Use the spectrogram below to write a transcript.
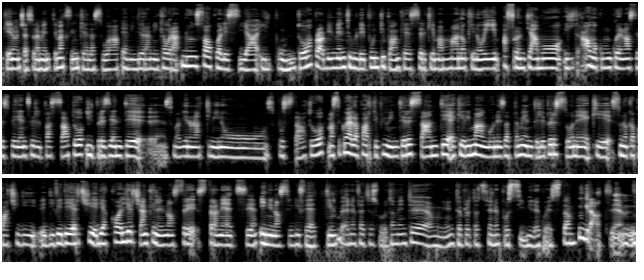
che non c'è solamente Maxine che è la sua eh, migliore amica. Ora non so quale sia il punto, probabilmente uno dei punti può anche essere che man mano che noi affrontiamo il trauma, comunque le nostre esperienze del passato, il presente eh, insomma viene un attimino spostato, ma secondo me la parte più interessante è che rimangono esattamente le persone che sono capaci di, di vederci e di accoglierci anche nelle nostre stranezze e nei nostri difetti. Beh, in effetti assolutamente è un'interpretazione possibile questa. Grazie,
